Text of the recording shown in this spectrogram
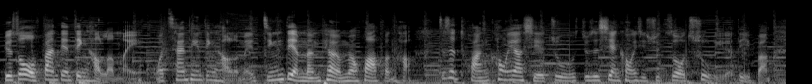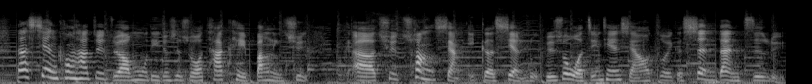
比如说我饭店订好了没，我餐厅订好了没，景点门票有没有划分好，这是团控要协助就是线控一起去做处理的地方。那线控它最主要目的就是说，它可以帮你去呃去创想一个线路，比如说我今天想要做一个圣诞之旅，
